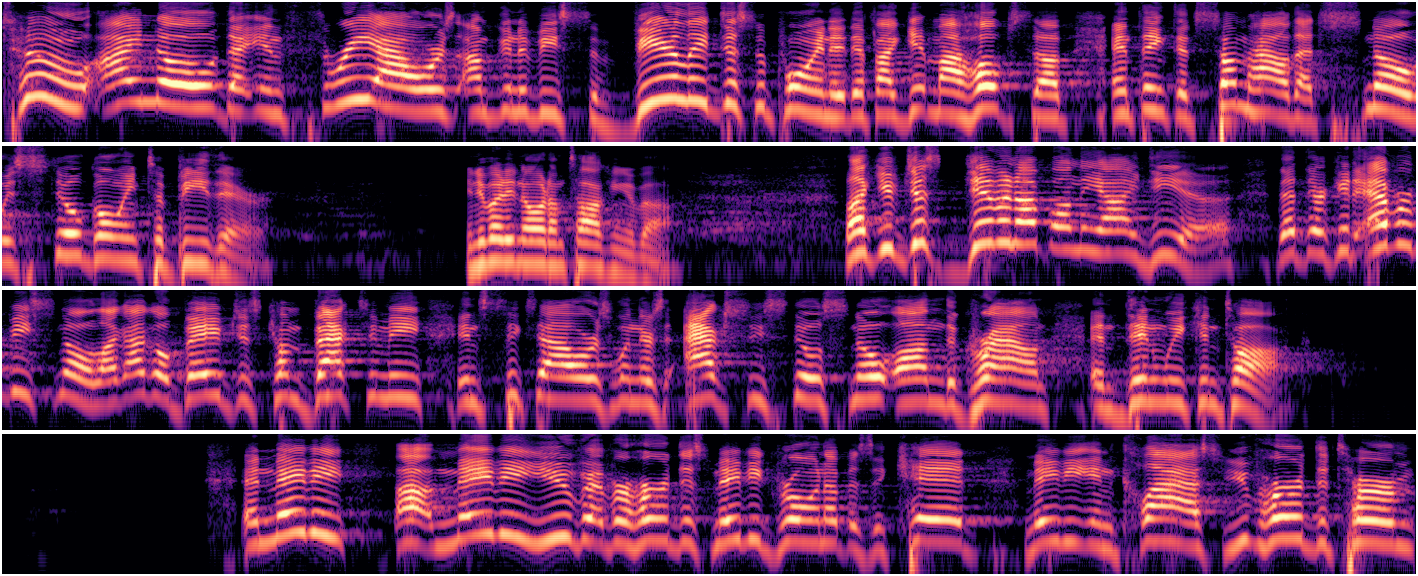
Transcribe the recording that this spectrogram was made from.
Two, I know that in three hours I'm gonna be severely disappointed if I get my hopes up and think that somehow that snow is still going to be there. Anybody know what I'm talking about? Like you've just given up on the idea that there could ever be snow. Like I go, babe, just come back to me in six hours when there's actually still snow on the ground, and then we can talk. And maybe, uh, maybe you've ever heard this. Maybe growing up as a kid, maybe in class, you've heard the term,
